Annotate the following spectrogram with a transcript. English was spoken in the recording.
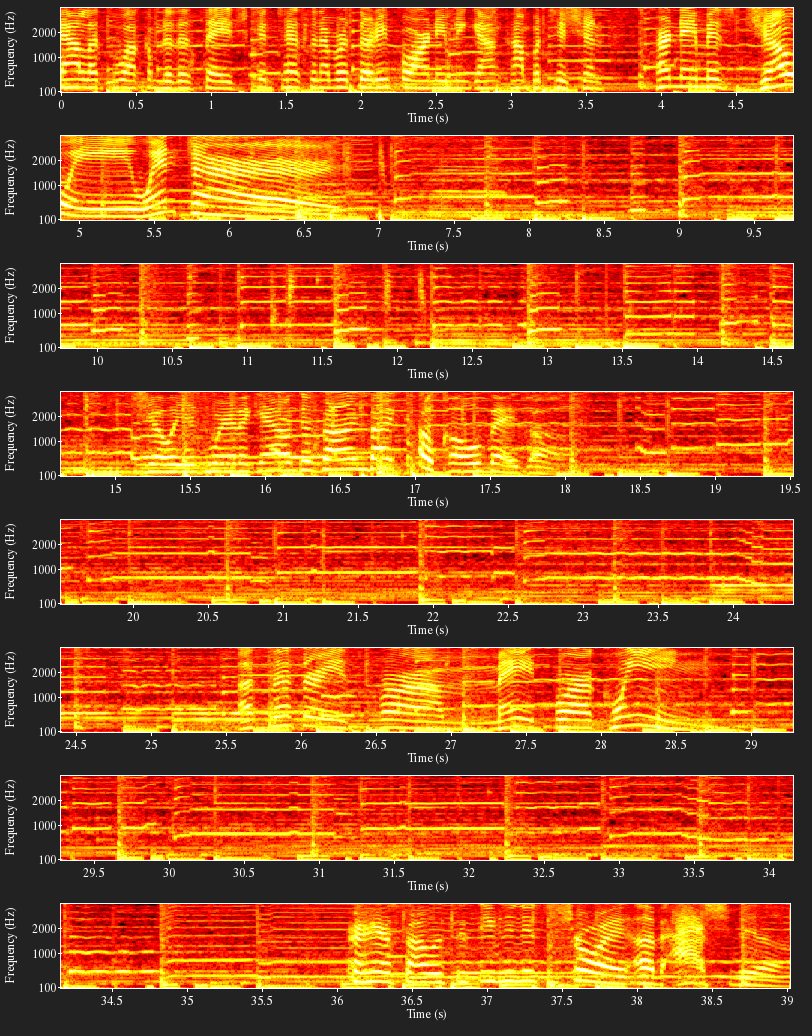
Now let's welcome to the stage contestant number 34 in evening gown competition. Her name is Joey Winters. Joey is wearing a gown designed by Coco Vega. Accessories from Made for a Queen. Her hairstylist this evening is Troy of Asheville.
